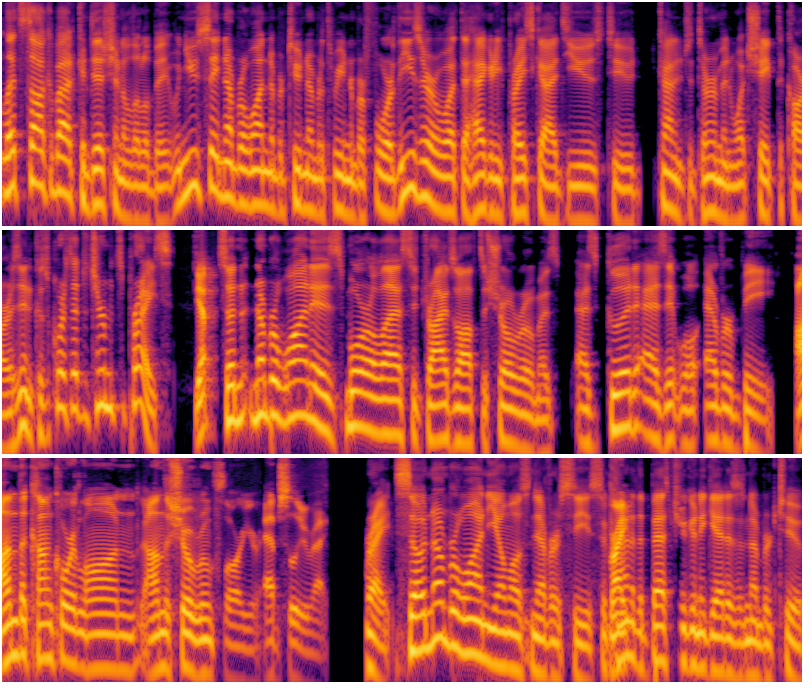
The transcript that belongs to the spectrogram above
let's talk about condition a little bit. When you say number one, number two, number three, number four, these are what the Hagerty price guides use to kind of determine what shape the car is in, because of course that determines the price. Yep. So n- number one is more or less it drives off the showroom as as good as it will ever be. On the concours lawn, on the showroom floor, you're absolutely right. Right. So number one, you almost never see. So Right. kind of the best you're going to get is a number two.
